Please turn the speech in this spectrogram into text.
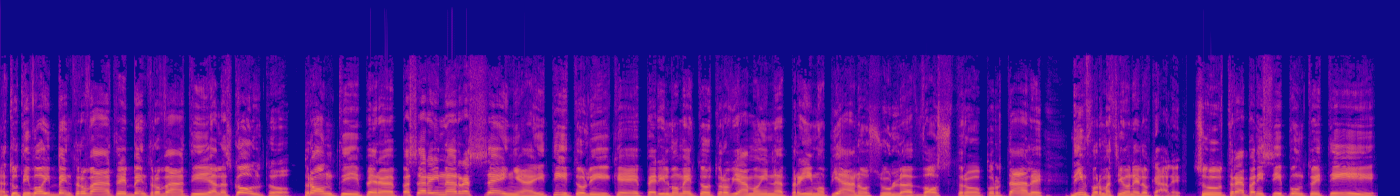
A tutti voi bentrovate e bentrovati all'ascolto, pronti per passare in rassegna i titoli che per il momento troviamo in primo piano sul vostro portale di informazione locale. Su trapanissi.it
